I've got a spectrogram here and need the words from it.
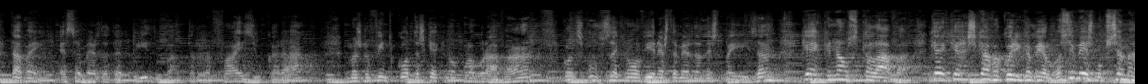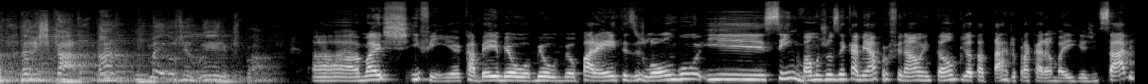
Está bem, essa merda da PID, pá, terrafais e o caraco. Mas no fim de contas, quem é que não colaborava, hã? Quantos bufos é que não havia nesta merda deste país, hã? Quem é que não se calava? Quem é que arriscava cor e cabelo? Assim mesmo, que chama arriscar, hã? Meia dúzia de líricos, pá. Uh, mas, enfim, acabei meu, meu, meu parênteses longo e sim, vamos nos encaminhar para o final então, que já está tarde para caramba aí, que a gente sabe.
